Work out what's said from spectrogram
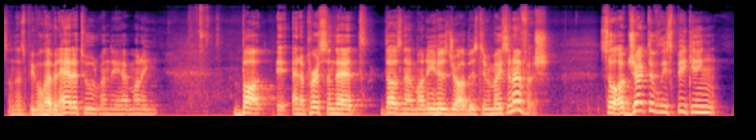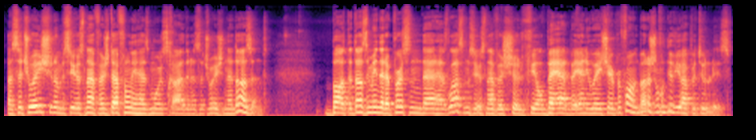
Sometimes people have an attitude when they have money. But, and a person that doesn't have money, his job is to be meiser nefesh. So objectively speaking, a situation of Mesiris Nefesh definitely has more schar than a situation that doesn't. But that doesn't mean that a person that has less Mesiris Nefesh should feel bad by any way, shape, or form. But Hashem will give you opportunities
